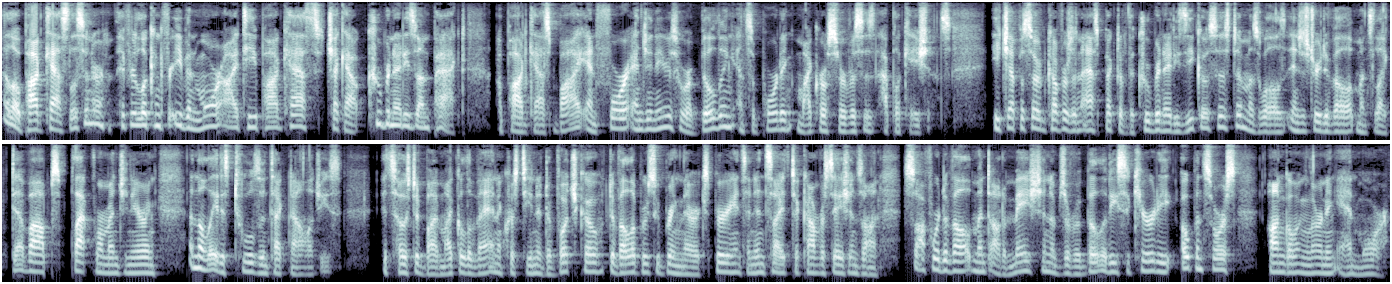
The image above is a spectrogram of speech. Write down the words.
Hello, podcast listener. If you're looking for even more IT podcasts, check out Kubernetes Unpacked, a podcast by and for engineers who are building and supporting microservices applications. Each episode covers an aspect of the Kubernetes ecosystem, as well as industry developments like DevOps, platform engineering, and the latest tools and technologies. It's hosted by Michael Levan and Kristina Devochko, developers who bring their experience and insights to conversations on software development, automation, observability, security, open source, ongoing learning, and more.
